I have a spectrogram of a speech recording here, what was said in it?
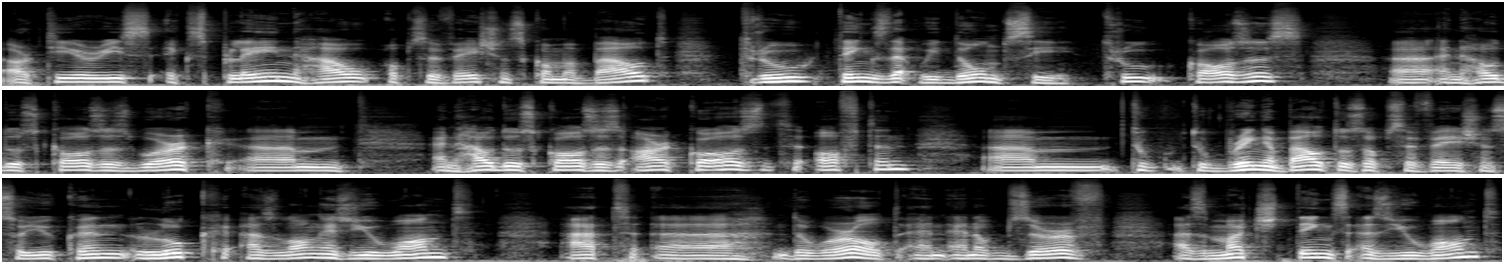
Our theories explain how observations come about through things that we don't see, through causes, uh, and how those causes work, um, and how those causes are caused often um, to, to bring about those observations. So you can look as long as you want at uh, the world and, and observe as much things as you want.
